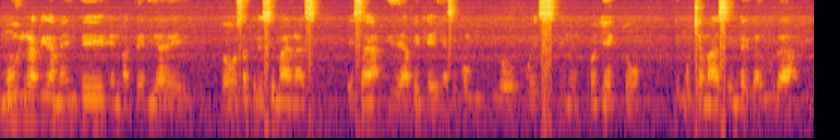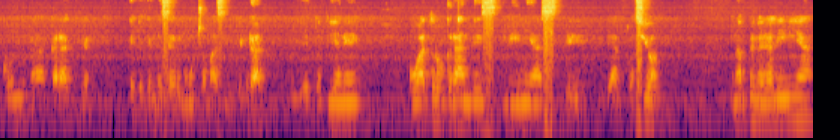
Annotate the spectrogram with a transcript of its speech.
muy rápidamente en materia de dos a tres semanas, esa idea pequeña se convirtió pues, en un proyecto de mucha más envergadura y con un carácter que pretende ser mucho más integral. El proyecto tiene cuatro grandes líneas de, de actuación. Una primera línea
